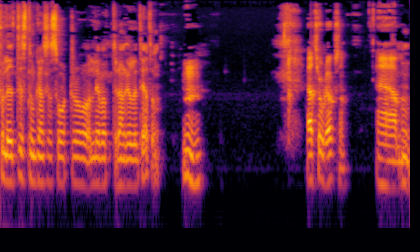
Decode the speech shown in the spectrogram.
politiskt nog ganska svårt att leva upp till den realiteten. Mm. Jag tror det också. Ehm, Mm.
